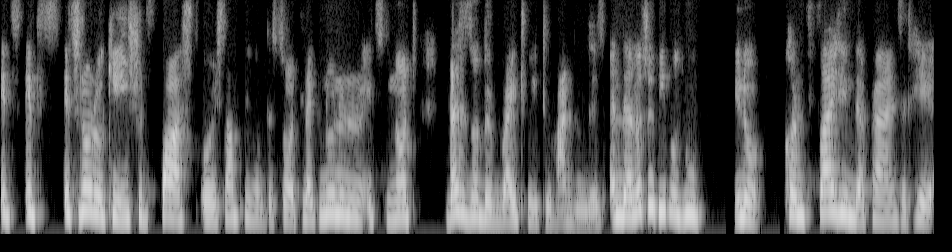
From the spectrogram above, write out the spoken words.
it's it's it's not okay. You should fast or something of the sort. Like, no, no, no, no. It's not, that is not the right way to handle this. And there are lots of people who, you know, confide in their parents that, hey,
